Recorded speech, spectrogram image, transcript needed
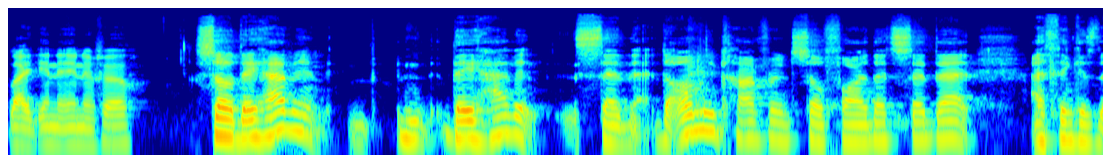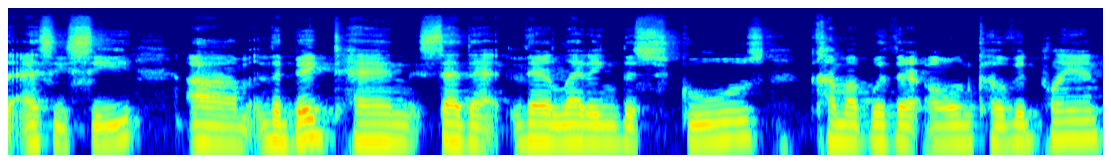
like in the NFL? So they haven't they haven't said that. The only conference so far that said that I think is the SEC. Um, the Big Ten said that they're letting the schools come up with their own COVID plan,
